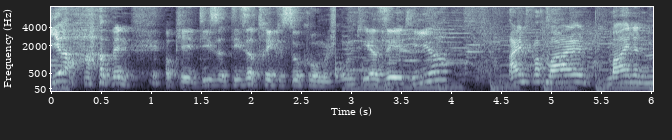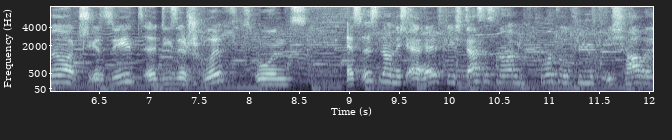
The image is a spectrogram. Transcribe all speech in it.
Wir haben... Okay, diese, dieser Trick ist so komisch. Und ihr seht hier einfach mal meinen Merch. Ihr seht äh, diese Schrift und es ist noch nicht erhältlich, das ist nur ein Prototyp. Ich habe,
